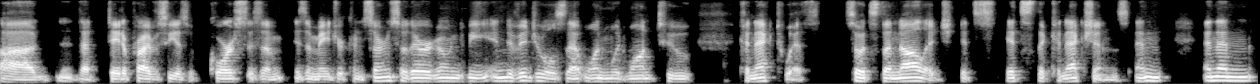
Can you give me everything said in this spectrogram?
uh, that data privacy is of course is a is a major concern. So there are going to be individuals that one would want to connect with. So it's the knowledge, it's it's the connections, and and then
